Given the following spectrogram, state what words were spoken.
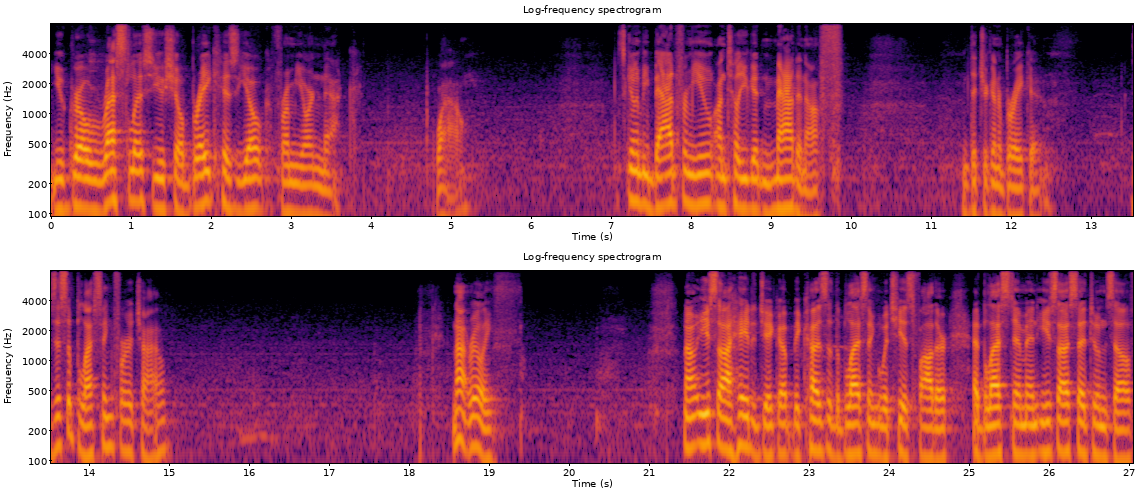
you grow restless, you shall break his yoke from your neck. Wow. It's going to be bad from you until you get mad enough that you're going to break it. Is this a blessing for a child? Not really. Now Esau hated Jacob because of the blessing which his father had blessed him, and Esau said to himself,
